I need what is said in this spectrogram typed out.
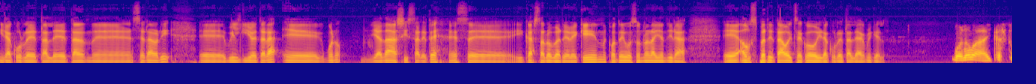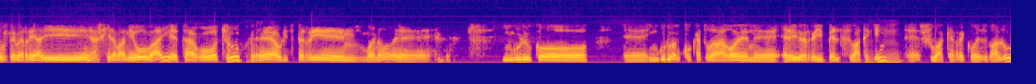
irakurle taldeetan e, zera hori, e, bilgioetara. E, bueno, jada hasi zarete, ez? E, ikastaro berriarekin, konta iguzu nola dira, e, hauzperri eta hoitzeko irakurle taldeak, Mikel? Bueno, ba, ikasturte berriari hasiera banigu, bai, eta gogotsu, eh, aurizperrin, bueno, eh, inguruko, eh, inguruan kokatu dagoen eh, ere berri beltz batekin, mm -hmm. eh, suak erreko ez balu,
